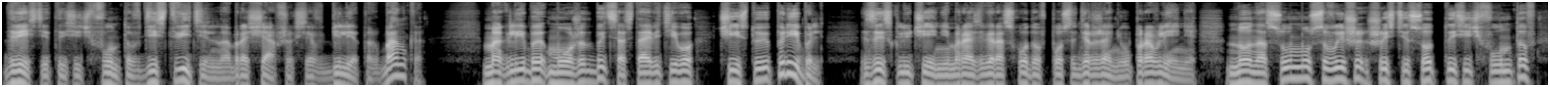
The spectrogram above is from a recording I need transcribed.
200 тысяч фунтов действительно обращавшихся в билетах банка могли бы, может быть, составить его чистую прибыль, за исключением разве расходов по содержанию управления, но на сумму свыше 600 тысяч фунтов –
